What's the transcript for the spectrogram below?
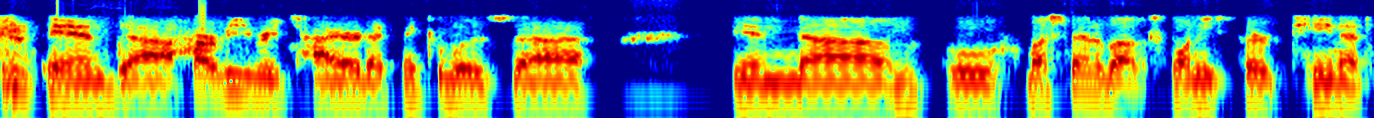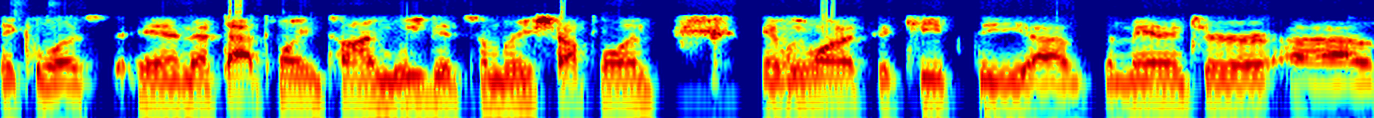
and uh, Harvey retired. I think it was uh, in um, ooh, must have been about 2013, I think it was. And at that point in time, we did some reshuffling, and we wanted to keep the uh, the manager uh,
